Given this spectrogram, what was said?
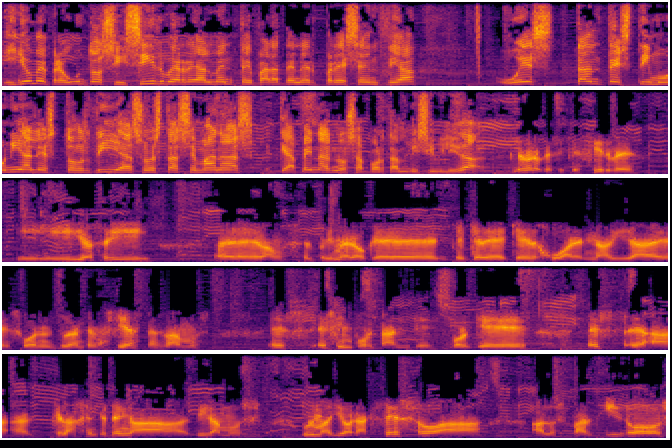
Y yo me pregunto si sirve realmente para tener presencia o es tan testimonial estos días o estas semanas que apenas nos aportan visibilidad. Yo creo que sí que sirve. Y yo soy, eh, vamos, el primero que, que cree que jugar en Navidades o en- durante las fiestas, vamos, es, es importante porque es eh, a- a que la gente tenga, digamos, un mayor acceso a, a los partidos,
